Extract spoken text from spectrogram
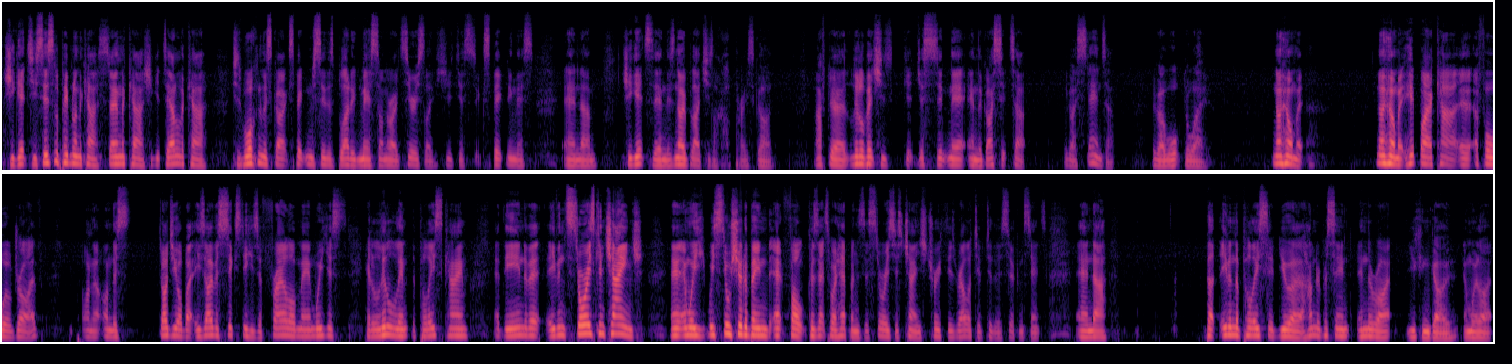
she gets, she says to the people in the car, stay in the car. She gets out of the car. She's walking to this guy, expecting to see this bloodied mess on the road. Seriously, she's just expecting this. And um, she gets there, and there's no blood. She's like, oh, praise God. After a little bit, she's get, just sitting there, and the guy sits up. The guy stands up. The guy walked away. No helmet. No helmet. Hit by a car, a, four wheel drive on, a, on this dodgy old, but he's over 60. He's a frail old man. We just had a little limp. The police came at the end of it. Even stories can change. And, and we, we still should have been at fault because that's what happens. The stories just change. Truth is relative to the circumstance. And, uh, but even the police said, You are 100% in the right. You can go. And we're like,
